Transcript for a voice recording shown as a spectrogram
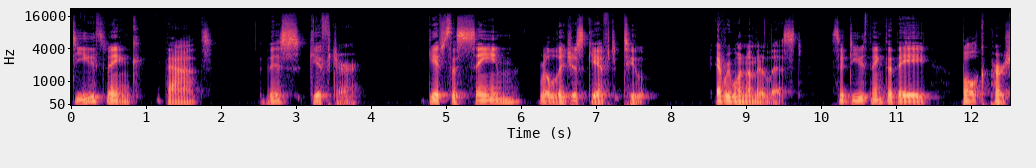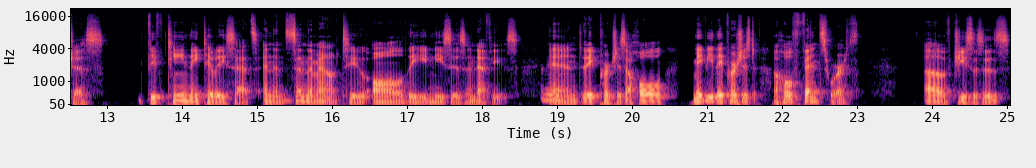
Do you think that this gifter gives the same religious gift to everyone on their list? So do you think that they bulk purchase 15 nativity sets and then send them out to all the nieces and nephews? and they purchase a whole maybe they purchased a whole fence worth of jesus's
